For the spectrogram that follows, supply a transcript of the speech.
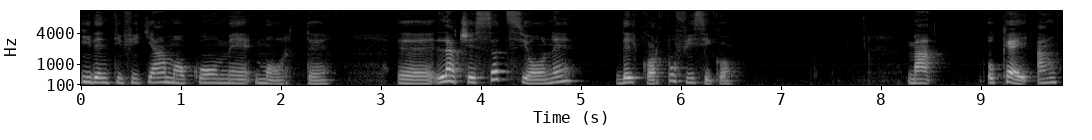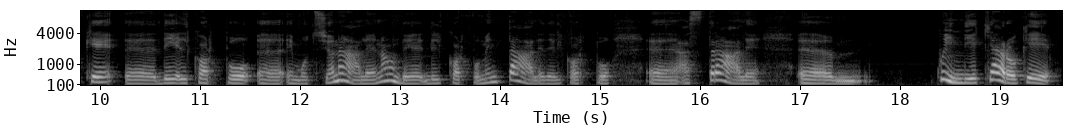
identifichiamo come morte? Eh, la cessazione del corpo fisico. Ma ok, anche eh, del corpo eh, emozionale, no? De- del corpo mentale, del corpo eh, astrale. Ehm, quindi è chiaro che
